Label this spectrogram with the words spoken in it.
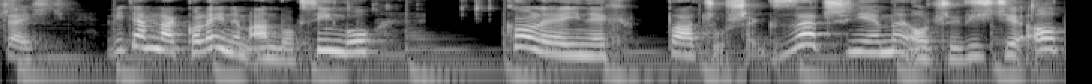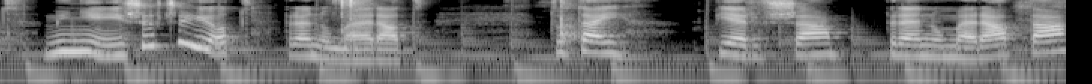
Cześć, witam na kolejnym unboxingu kolejnych paczuszek. Zaczniemy oczywiście od mniejszych, czyli od prenumerat. Tutaj pierwsza prenumerata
